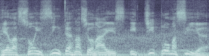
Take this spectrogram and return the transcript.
Relações Internacionais e Diplomacia.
